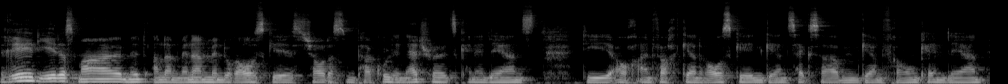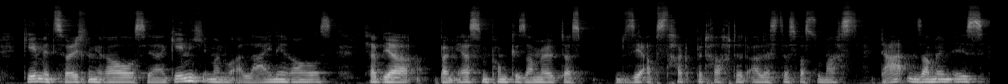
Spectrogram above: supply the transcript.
Red jedes Mal mit anderen Männern, wenn du rausgehst. Schau, dass du ein paar coole Naturals kennenlernst, die auch einfach gern rausgehen, gern Sex haben, gern Frauen kennenlernen. Geh mit solchen raus, ja. Geh nicht immer nur alleine raus. Ich habe ja beim ersten Punkt gesammelt, dass sehr abstrakt betrachtet alles das, was du machst, Daten sammeln ist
